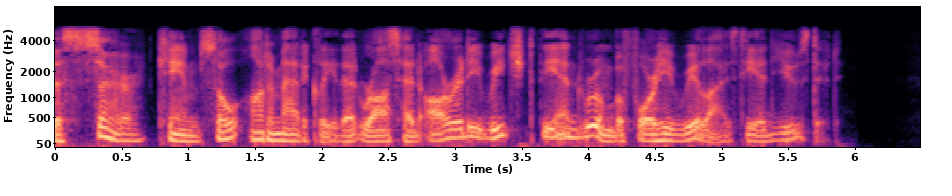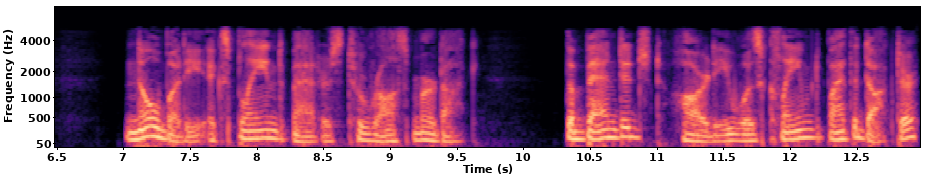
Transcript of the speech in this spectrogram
The sir came so automatically that Ross had already reached the end room before he realized he had used it. Nobody explained matters to Ross Murdoch. The bandaged Hardy was claimed by the doctor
